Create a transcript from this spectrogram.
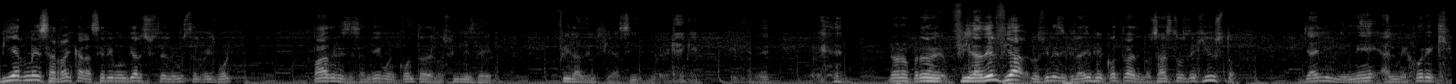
viernes arranca la serie mundial si a usted le gusta el béisbol Padres de San Diego en contra de los Phillies de Filadelfia sí ¿qué- qué? No, no, perdón. Filadelfia, los Phillies de Filadelfia en contra de los Astros de Houston. Ya eliminé al mejor equipo.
